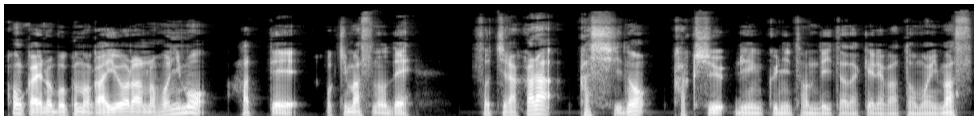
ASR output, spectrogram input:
今回の僕の概要欄の方にも貼っておきますので、そちらからカッシーの各種リンクに飛んでいただければと思います。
